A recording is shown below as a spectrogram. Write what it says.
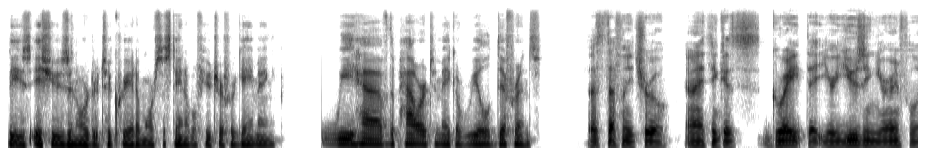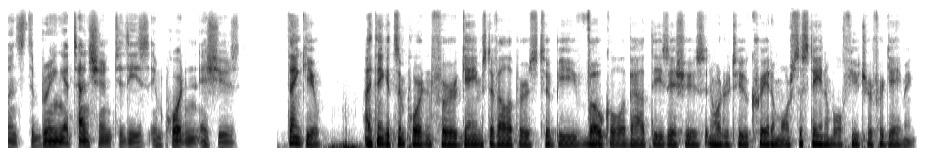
these issues in order to create a more sustainable future for gaming. We have the power to make a real difference. That's definitely true. And I think it's great that you're using your influence to bring attention to these important issues. Thank you. I think it's important for games developers to be vocal about these issues in order to create a more sustainable future for gaming.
